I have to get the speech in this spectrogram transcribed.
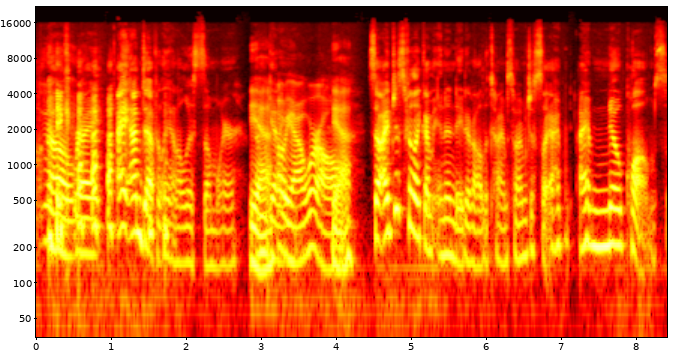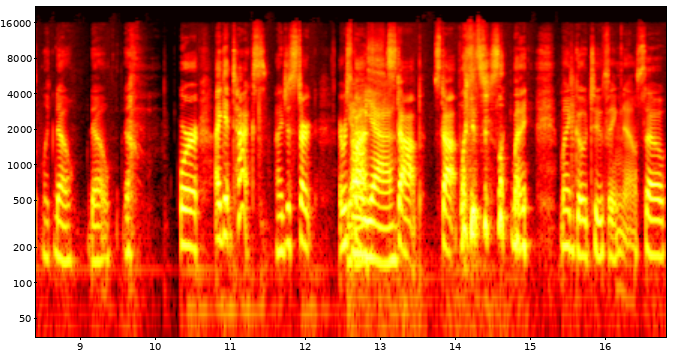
No, right. I, I'm definitely on a list somewhere. I'm Yeah. getting- Oh yeah, we're all. yeah, So I just feel like I'm inundated all the time. So I'm just like I have I have no qualms. I'm like no, no, no. Or I get texts. I just start I respond. Oh, yeah. Stop. Stop. Like it's just like my my go-to thing now. So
